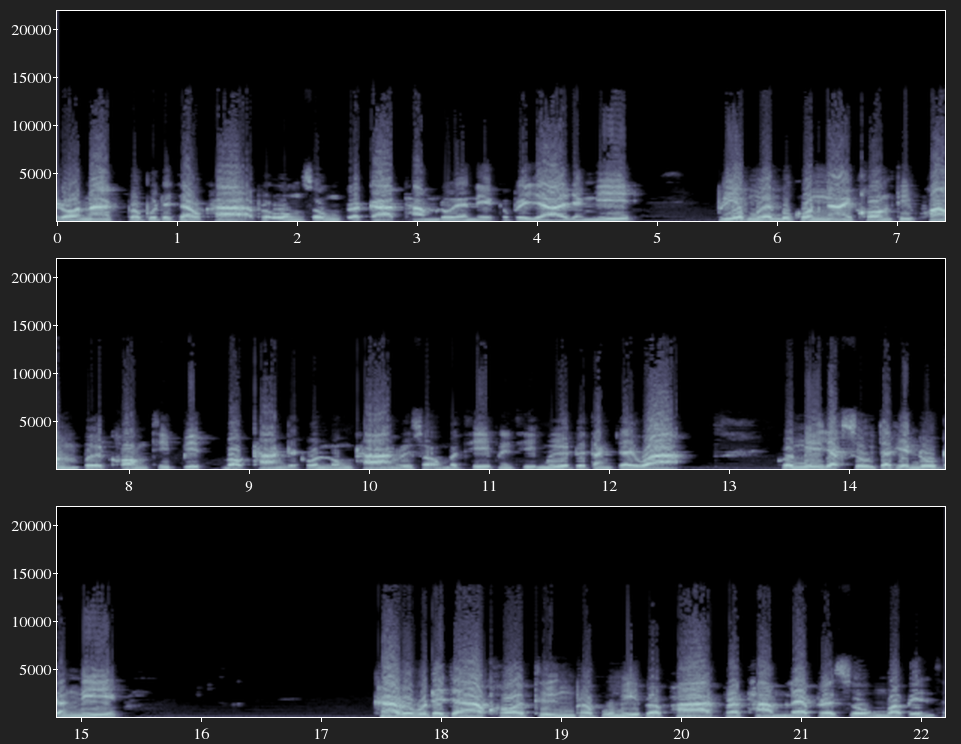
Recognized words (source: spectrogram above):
เราะนัก พระพุทธเจ้าข้า พระองค์ทรงประกาศธรรมโดยอเนกปริยาอย่างนี้ เปรียบเหมือนบุคคลหงายของที่คว่ำเปิดของที่ปิด บอกทางแก่คนหลงทางหรือสองประทีปในที่มืดด้วยตั้งใจว่า คนมีจักษุจะเห็นรูปดังนี้ข้าพระพุทธเจ้าขอถึงพระผู้มีพระภาคพระธรรมและพระสงฆ์ว่าเป็นส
